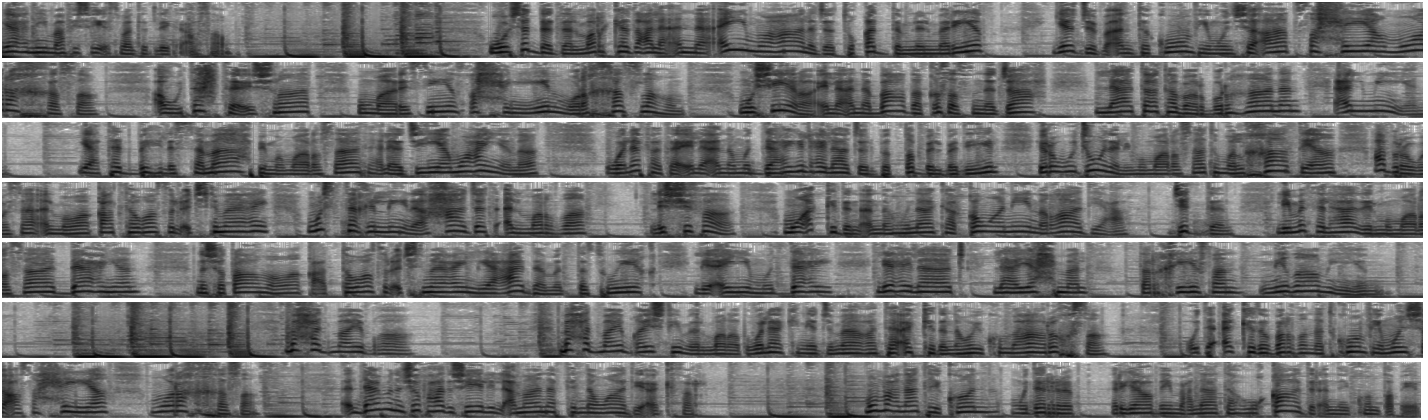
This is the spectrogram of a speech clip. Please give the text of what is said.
يعني ما في شيء اسمه تدليك أعصاب وشدد المركز على أن أي معالجة تقدم للمريض يجب أن تكون في منشآت صحية مرخصة أو تحت إشراف ممارسين صحيين مرخص لهم مشيرة إلى أن بعض قصص النجاح لا تعتبر برهانا علميا. يعتد به للسماح بممارسات علاجية معينة ولفت إلى أن مدعي العلاج بالطب البديل يروجون لممارساتهم الخاطئة عبر وسائل مواقع التواصل الاجتماعي مستغلين حاجة المرضى للشفاء. مؤكدا أن هناك قوانين رادعة جدا لمثل هذه الممارسات داعيا نشطاء مواقع التواصل الاجتماعي لعدم التسويق لأي مدعي لعلاج لا يحمل ترخيصا نظاميا. ما حد ما يبغى ما حد ما يبغى يشفي من المرض ولكن يا جماعة تأكد أنه يكون معاه رخصة وتأكدوا برضه أنها تكون في منشأة صحية مرخصة. دائما نشوف هذا الشيء للأمانة في النوادي أكثر. مو معناته يكون مدرب رياضي معناته هو قادر أنه يكون طبيب.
